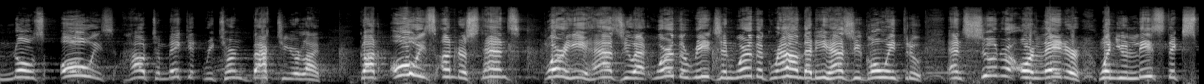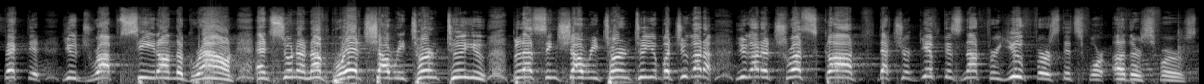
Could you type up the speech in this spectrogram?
knows always how to make it return back to your life. God always understands where He has you at, where the region, where the ground that He has you going through. And sooner or later, when you least expect it, you drop seed on the ground, and soon enough, bread shall return to you, blessing shall return to you. But you gotta, you gotta trust God that your gift is not for you first, it's for others first.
